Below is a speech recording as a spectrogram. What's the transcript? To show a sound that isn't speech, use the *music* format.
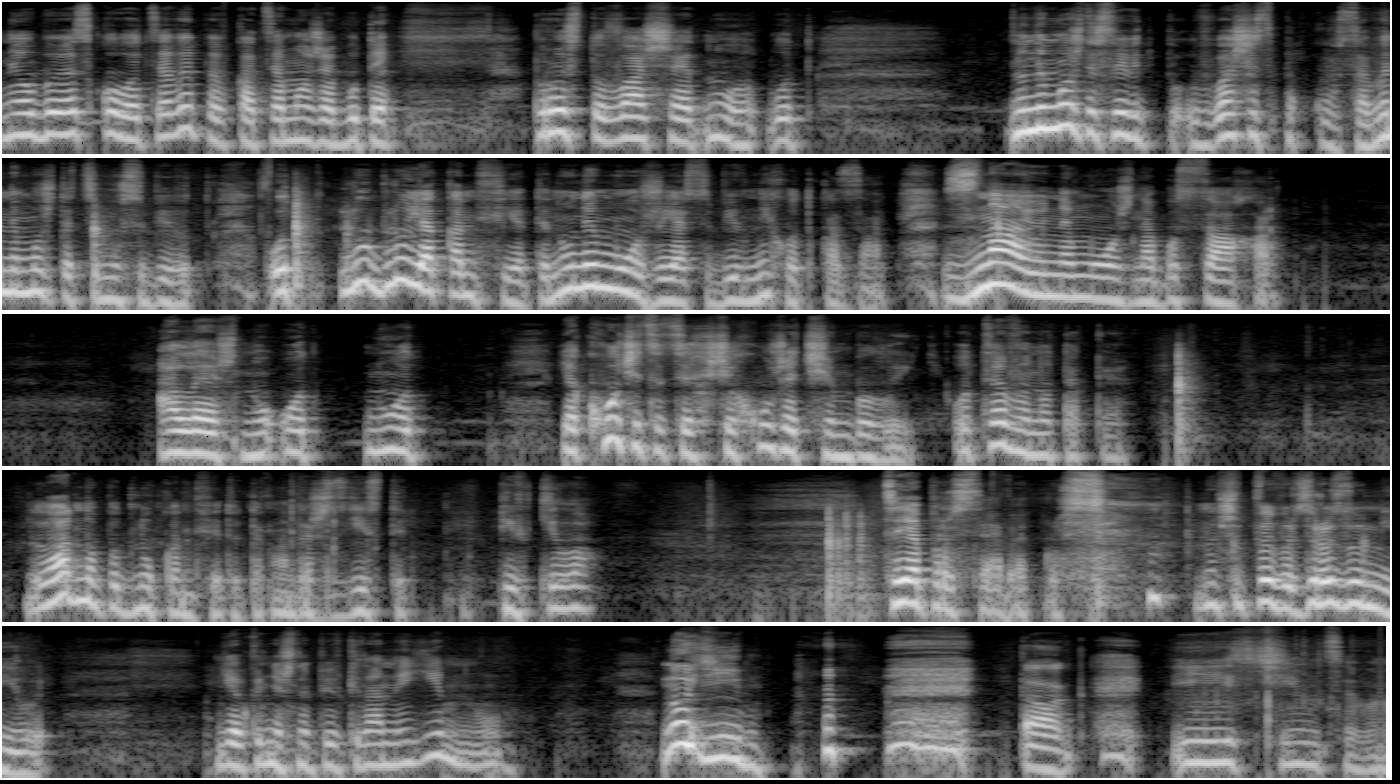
не обов'язково це випивка, це може бути просто ваше, ну, от, ну не можете собі від, ваша спокуса, ви не можете цьому собі. От, от люблю я конфети, ну не можу я собі в них отказати. Знаю, не можна, бо сахар. Але ж, ну от, ну от, як хочеться, це ще хуже, чим болить. Оце воно таке. Ладно, б одну конфету, так треба ж з'їсти пів кіла. Це я про себе просто. *laughs* Ну, щоб ви зрозуміли. Я, звісно, пів кіла не їм, ну, ну їм. *laughs* Так. І з чим це воно?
